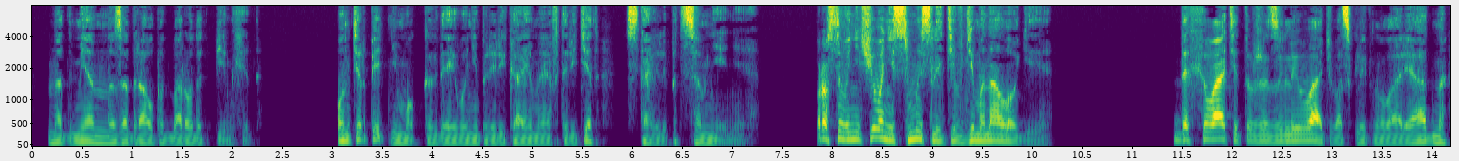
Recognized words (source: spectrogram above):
— надменно задрал подбородок Пинхед. Он терпеть не мог, когда его непререкаемый авторитет ставили под сомнение. «Просто вы ничего не смыслите в демонологии!» «Да хватит уже заливать!» — воскликнула Ариадна,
